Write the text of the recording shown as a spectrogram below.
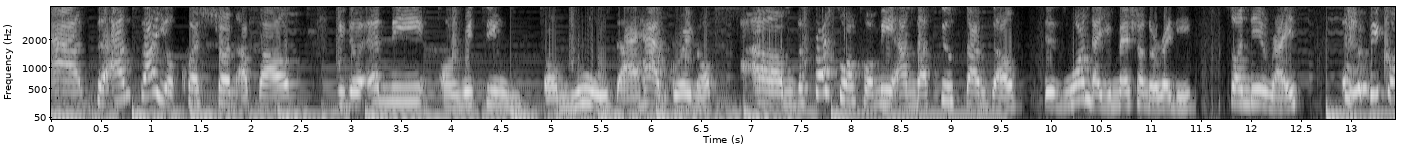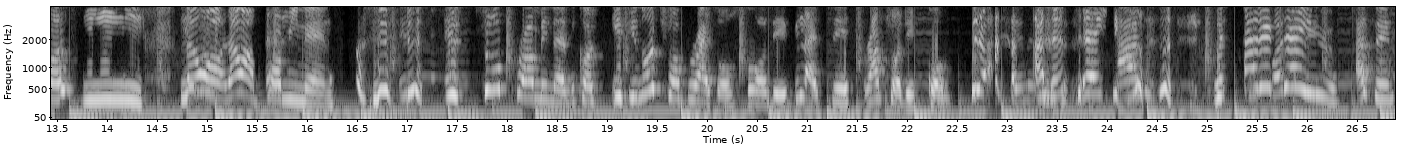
And to answer your question about if there were any unwritten um, rules that I had growing up, um, the first one for me, and that still stands out, is one that you mentioned already Sunday rice. because Mm, now, now I'm prominent. it's, it's too prominent because if you know chop rice on Sunday, be like say rapture they come. I didn't tell you. And I didn't tell you. As in,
